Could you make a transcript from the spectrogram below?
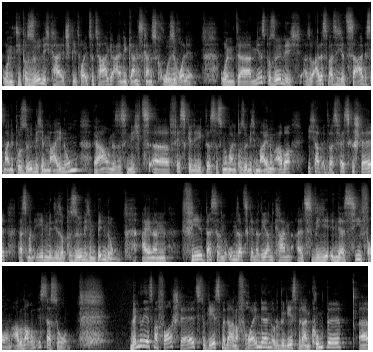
und die Persönlichkeit spielt heutzutage eine ganz, ganz große Rolle. Und äh, mir ist persönlich, also alles, was ich jetzt sage, ist meine persönliche Meinung, ja, und das ist nichts äh, festgelegtes, das ist nur meine persönliche Meinung, aber ich habe etwas festgestellt, dass man eben mit dieser persönlichen Bindung einen viel besseren Umsatz generieren kann als wie in der C-Form. Aber warum ist das so? Wenn du dir jetzt mal vorstellst, du gehst mit deiner Freundin oder du gehst mit deinem Kumpel äh,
